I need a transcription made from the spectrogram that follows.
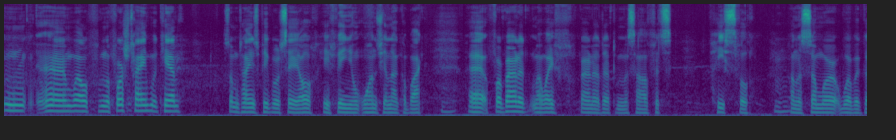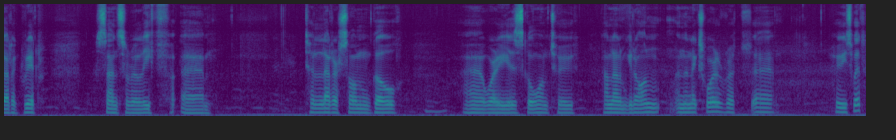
Mm, um, well, from the first time we came, sometimes people say, "Oh, you've been once, you'll not go back." Mhm. Uh, for Bernadette, my wife Bernadette, and myself, it's peaceful, Mhm. and it's somewhere where we got a great sense of relief um, to let our son go. Uh, where he is going to and let him get on in the next world with uh, who he's with.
